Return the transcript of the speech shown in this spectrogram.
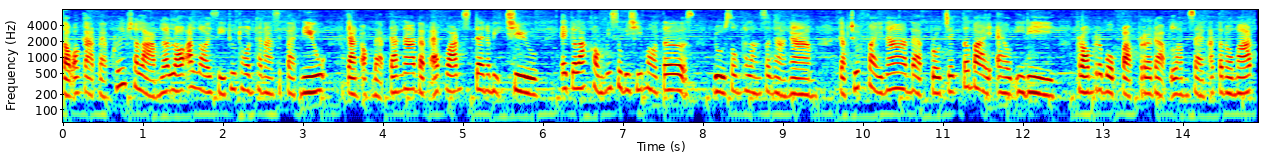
เสาอากาศแบบครีบฉลามและล้ออัลลอยสีทูโทนขนาด 18 นิ้ว การออกแบบด้านหน้าแบบ Advanced Dynamic Shield เอกลักษณ์ของ Mitsubishi Motors ดูทรงพลังสง่างาม กับชุดไฟหน้าแบบ Projector Bi-LED พร้อมระบบปรับระดับลำแสงอัตโนมัติ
